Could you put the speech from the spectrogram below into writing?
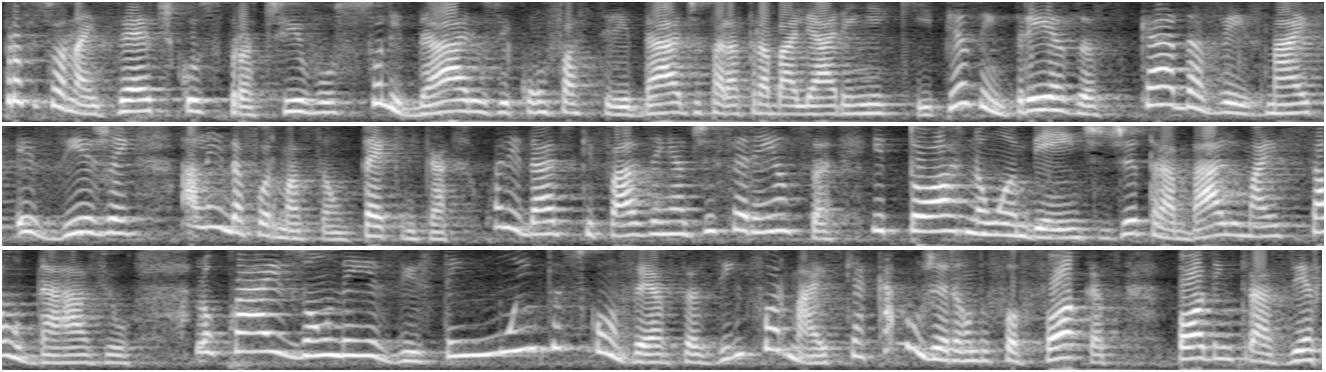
Profissionais éticos, proativos, solidários e com facilidade para trabalhar em equipe. As empresas cada vez mais exigem, além da formação técnica, qualidades que fazem a diferença e tornam o ambiente de trabalho mais saudável. Locais onde existem muitas conversas informais que acabam gerando fofocas podem trazer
